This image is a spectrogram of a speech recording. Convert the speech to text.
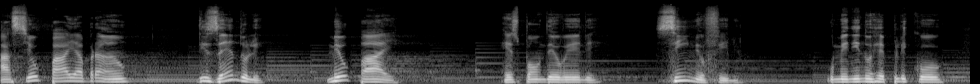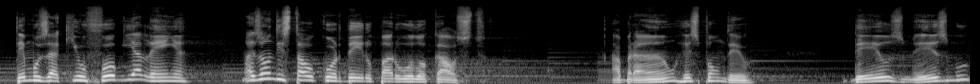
a seu pai Abraão, dizendo-lhe: Meu pai. Respondeu ele: Sim, meu filho. O menino replicou: Temos aqui o fogo e a lenha, mas onde está o cordeiro para o holocausto? Abraão respondeu: Deus mesmo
